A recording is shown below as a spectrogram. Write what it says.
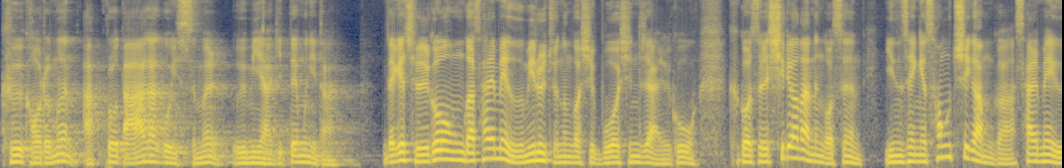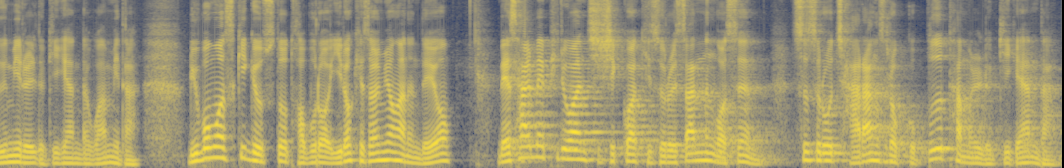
그 걸음은 앞으로 나아가고 있음을 의미하기 때문이다. 내게 즐거움과 삶의 의미를 주는 것이 무엇인지 알고 그것을 실현하는 것은 인생의 성취감과 삶의 의미를 느끼게 한다고 합니다. 류버머스키 교수도 더불어 이렇게 설명하는데요. 내 삶에 필요한 지식과 기술을 쌓는 것은 스스로 자랑스럽고 뿌듯함을 느끼게 한다.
